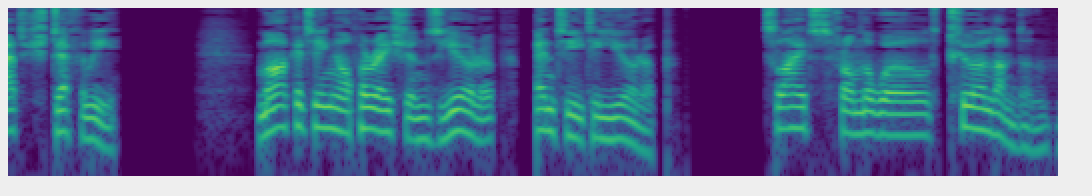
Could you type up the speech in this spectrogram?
at Steffi Marketing Operations Europe, NTT Europe Slides from the World Tour London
